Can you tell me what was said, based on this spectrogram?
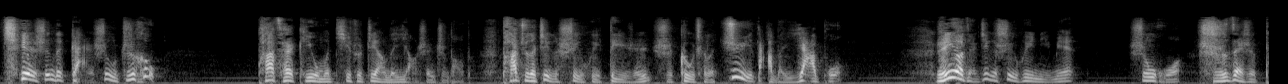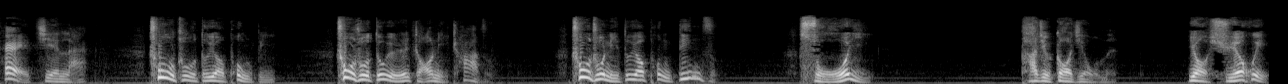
切身的感受之后。他才给我们提出这样的养生之道的。他觉得这个社会对人是构成了巨大的压迫，人要在这个社会里面生活实在是太艰难，处处都要碰壁，处处都有人找你岔子，处处你都要碰钉子，所以他就告诫我们，要学会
